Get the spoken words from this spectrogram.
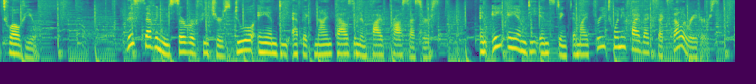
E12U. This 7U server features dual AMD EPYC 9005 processors and 8 AMD Instinct MI325X accelerators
